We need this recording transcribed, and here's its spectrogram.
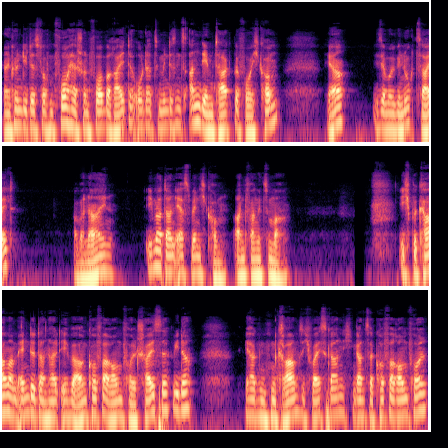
dann können die das doch vorher schon vorbereiten oder zumindest an dem Tag, bevor ich komme. Ja, ist ja wohl genug Zeit. Aber nein, immer dann erst, wenn ich komme, anfange zu machen. Ich bekam am Ende dann halt eben auch einen Kofferraum voll Scheiße wieder. Irgendein Krams, ich weiß gar nicht, ein ganzer Kofferraum voll.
